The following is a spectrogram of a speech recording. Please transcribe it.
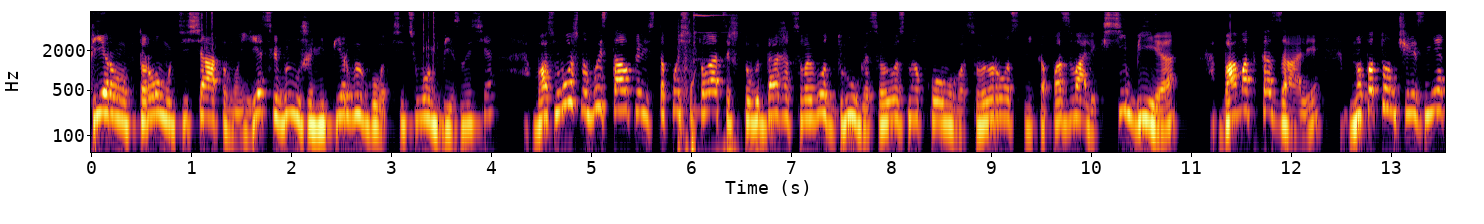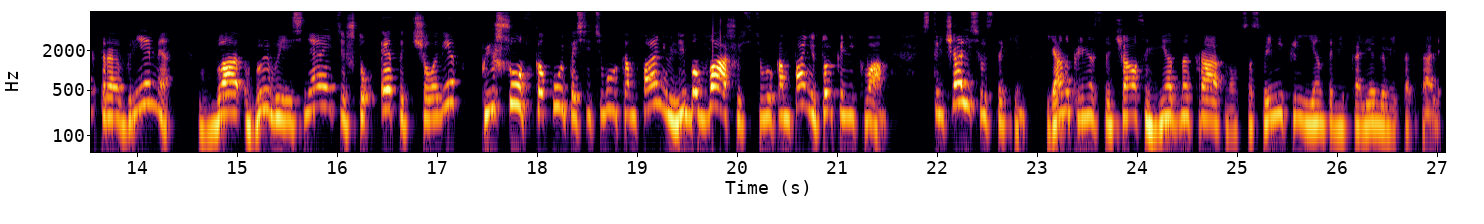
первому, второму, десятому, если вы уже не первый год в сетевом бизнесе, возможно, вы сталкивались с такой ситуацией, что вы даже своего друга, своего знакомого, своего родственника позвали к себе, вам отказали, но потом через некоторое время вы выясняете, что этот человек пришел в какую-то сетевую компанию, либо в вашу сетевую компанию, только не к вам. Встречались вы с таким? Я, например, встречался неоднократно со своими клиентами, коллегами и так далее.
